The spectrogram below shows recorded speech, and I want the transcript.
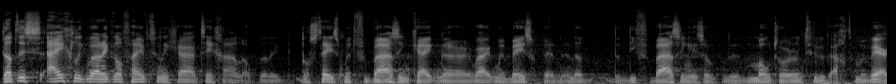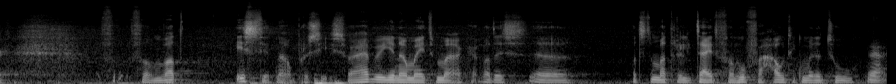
dat is eigenlijk waar ik al 25 jaar tegenaan loop. Dat ik nog steeds met verbazing kijk naar waar ik mee bezig ben. En dat, dat- die verbazing is ook de motor natuurlijk achter mijn werk. V- Van wat is dit nou precies? Waar hebben we hier nou mee te maken? Wat is, eh, wat is de materialiteit van? Hoe verhoud ik me ertoe? Ja.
